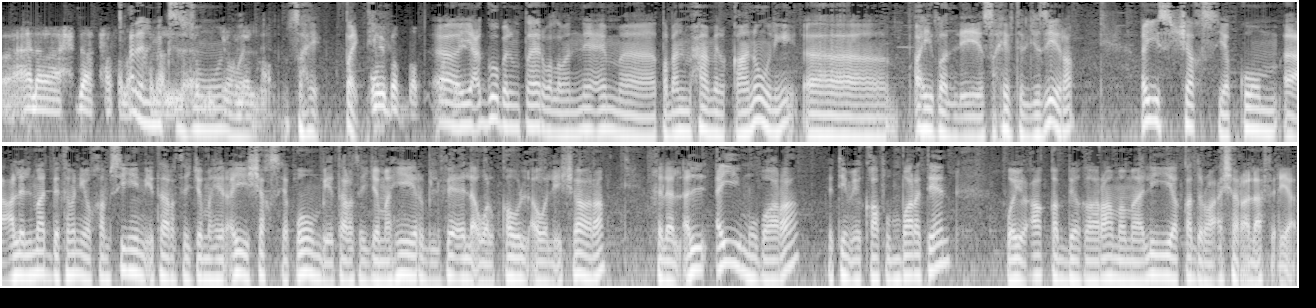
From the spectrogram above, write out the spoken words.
على أحداث حصلت على ال mixed zone صحيح. طيب. اي بالضبط. آه يعقوب المطير والله والنعم. آه طبعا المحامي القانوني آه أيضا لصحيفة الجزيرة. أي شخص يقوم آه على المادة 58 إثارة الجماهير. أي شخص يقوم بإثارة الجماهير بالفعل أو القول أو الإشارة خلال أي مباراة. يتم ايقافه مباراتين ويعاقب بغرامة مالية قدرها 10000 ريال.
